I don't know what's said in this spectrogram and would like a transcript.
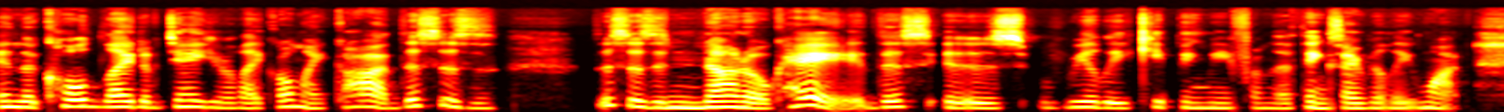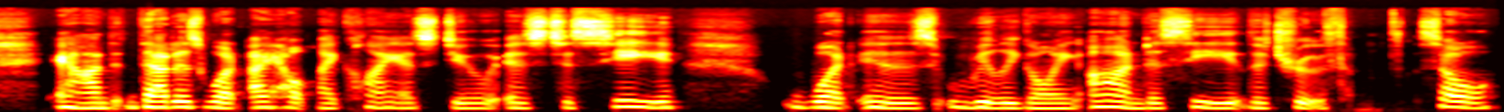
in the cold light of day, you're like, oh my God, this is this is not okay. This is really keeping me from the things I really want. And that is what I help my clients do is to see what is really going on, to see the truth. So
